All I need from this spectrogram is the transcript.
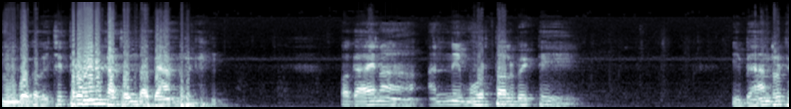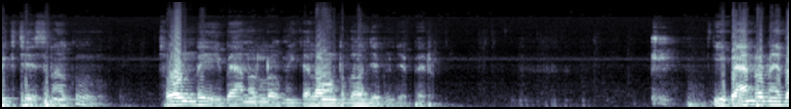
దీనికి ఒక విచిత్రమైన కథ ఉంది ఆ బ్యానర్కి. ఒక ఆయన అన్ని ముహూర్తాలు పెట్టి ఈ బ్యానర్ ఫిక్స్ చేసి నాకు చూడండి ఈ బ్యానర్లో మీకు ఎలా ఉంటుందో అని చెప్పి చెప్పారు. ఈ బ్యానర్ మీద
